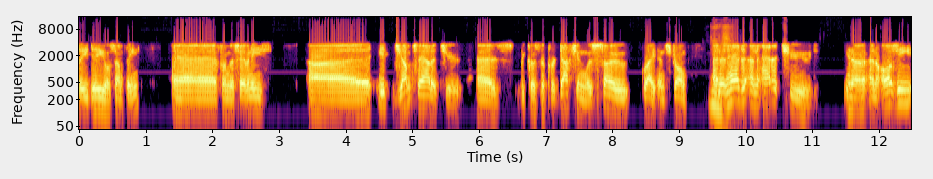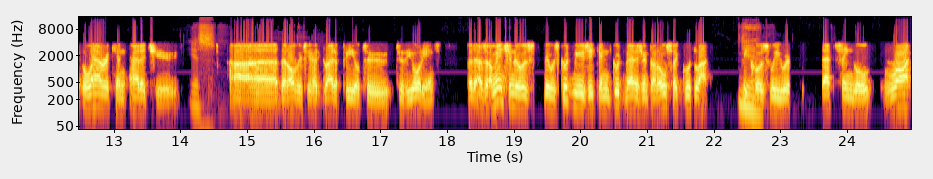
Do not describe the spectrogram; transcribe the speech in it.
CD or something uh, from the 70s, uh, it jumps out at you as because the production was so great and strong. And it had an attitude, you know, an Aussie larrikin attitude yes. uh, that obviously had great appeal to, to the audience. But as I mentioned, it was there was good music and good management, but also good luck Yeah. because we were that single right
